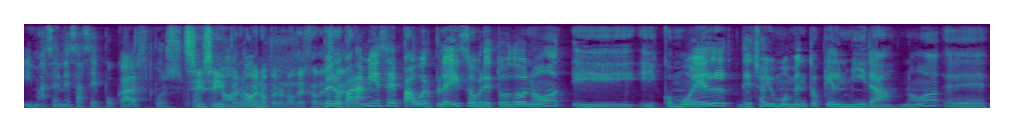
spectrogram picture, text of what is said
y más en esas épocas, pues. Sí, sí, pero bueno, pero no deja de pero ser. Pero para mí ese power play, sobre todo, ¿no? Y, y, como él, de hecho, hay un momento que él mira, ¿no? Eh,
